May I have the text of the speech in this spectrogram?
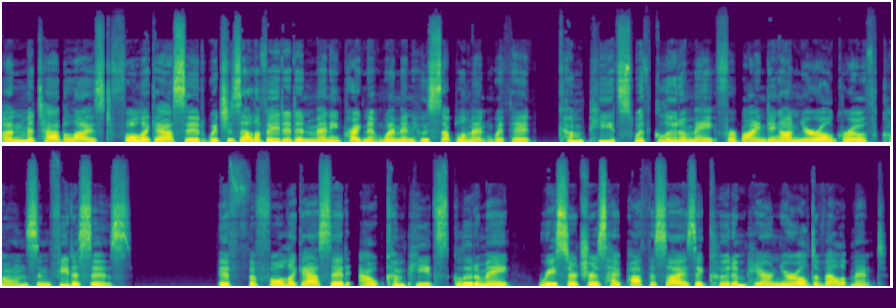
Unmetabolized folic acid, which is elevated in many pregnant women who supplement with it, competes with glutamate for binding on neural growth cones in fetuses. If the folic acid outcompetes glutamate, researchers hypothesize it could impair neural development.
